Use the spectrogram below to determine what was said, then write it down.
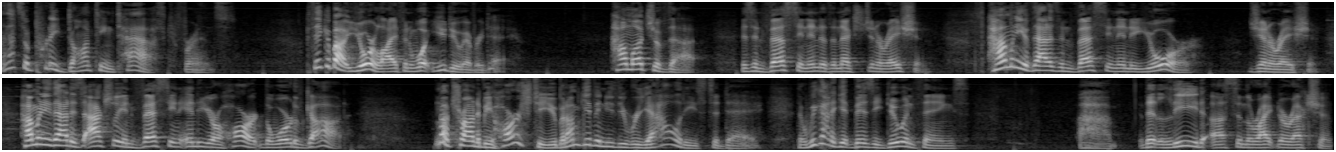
And that's a pretty daunting task, friends. Think about your life and what you do every day. How much of that is investing into the next generation? How many of that is investing into your generation? How many of that is actually investing into your heart the Word of God? I'm not trying to be harsh to you, but I'm giving you the realities today that we got to get busy doing things uh, that lead us in the right direction,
